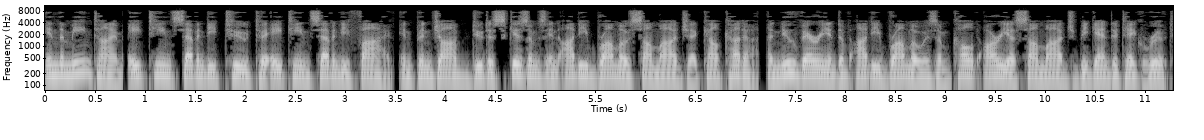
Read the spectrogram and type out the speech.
In the meantime 1872 in Punjab due to schisms in Adi Brahmo Samaj at Calcutta, a new variant of Adi Brahmoism called Arya Samaj began to take root.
